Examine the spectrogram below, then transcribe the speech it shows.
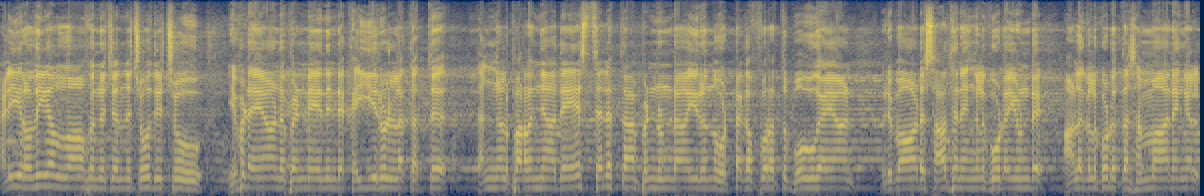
അലി റളിയല്ലാഹുവിന് ചെന്ന് ചോദിച്ചു എവിടെയാണ് പെണ്ണെ നിന്റെ കയ്യിലുള്ള കത്ത്? തങ്ങൾ പറഞ്ഞ അതേ സ്ഥലത്ത് ആ പെണ്ണുണ്ടായിരുന്നു. ഒട്ടകപ്പുറത്ത് പോവുകയാണ്. ഒരുപാട് സാധനങ്ങൾ കൂടെയുണ്ട്. ആളുകൾ കൊടുത്ത സമ്മാനങ്ങൾ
